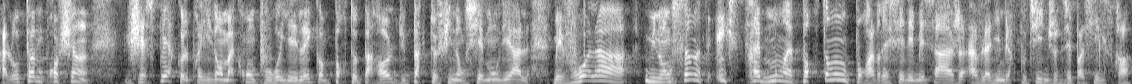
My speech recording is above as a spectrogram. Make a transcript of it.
à l'automne prochain. J'espère que le président Macron pourrait y aller comme porte-parole du pacte financier mondial. Mais voilà une enceinte extrêmement importante pour adresser des messages à Vladimir Poutine. Je ne sais pas s'il sera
